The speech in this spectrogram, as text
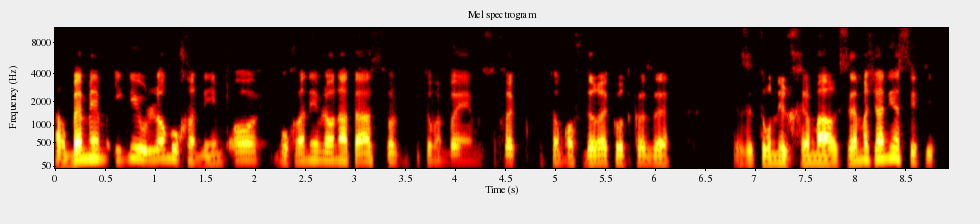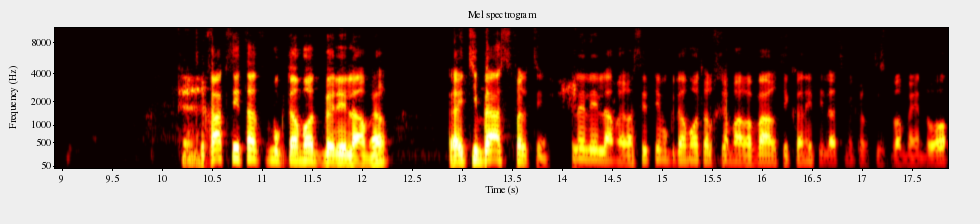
הרבה מהם הגיעו לא מוכנים, או מוכנים לעונת האספלט, ופתאום הם באים לשחק פתאום off the record כזה, איזה טורניר חמר, זה מה שאני עשיתי. כן. שיחקתי את המוקדמות בלילאמר, הייתי באספלטים. ללילאמר, עשיתי מוקדמות על חמר, עברתי, קניתי לעצמי כרטיס במנדרו,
